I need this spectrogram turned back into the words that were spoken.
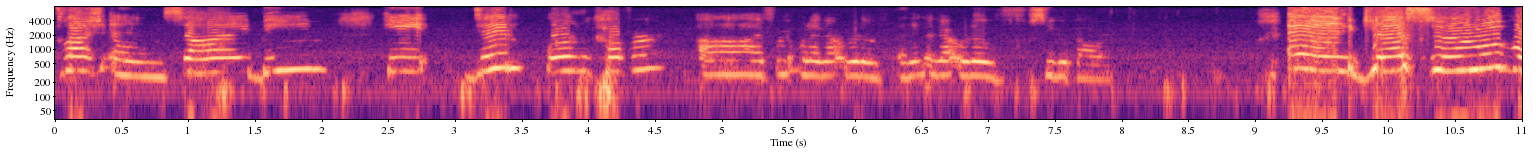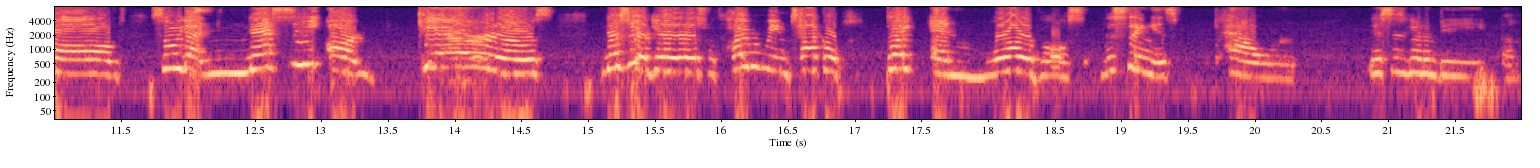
Flash, and Psybeam. He did learn Recover. Uh, I forget what I got rid of. I think I got rid of Secret Power. And guess who evolved? So we got Nessie, our. Nessie, our with Hyper Beam, Tackle, Bite, and Water Pulse. This thing is power. This is going to be a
